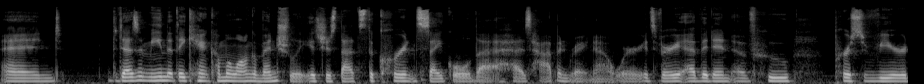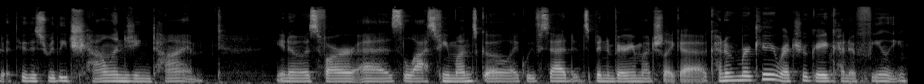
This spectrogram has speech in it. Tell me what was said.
And it doesn't mean that they can't come along eventually. It's just that's the current cycle that has happened right now, where it's very evident of who persevered through this really challenging time. You know, as far as the last few months go, like we've said, it's been very much like a kind of Mercury retrograde kind of feeling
